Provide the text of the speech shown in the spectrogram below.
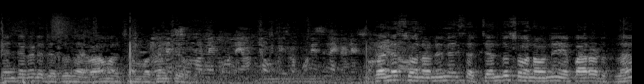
त्यांच्याकडे देतो साहेब आम्हाला शंभर दोनशे गणेश सोनवणे नाही सर चंदू सोनवणे आहे पारवडतला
